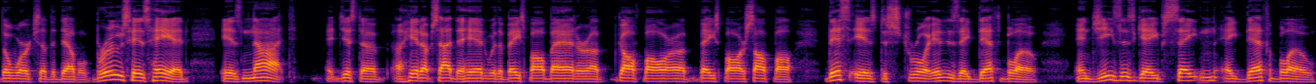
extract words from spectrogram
the works of the devil. Bruise his head is not just a, a hit upside the head with a baseball bat or a golf ball or a baseball or softball. This is destroy. It is a death blow. And Jesus gave Satan a death blow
